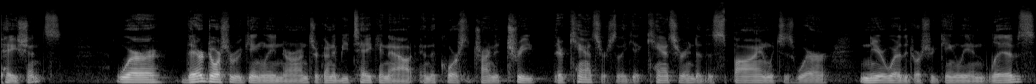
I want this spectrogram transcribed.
patients where their dorsal root ganglion neurons are going to be taken out in the course of trying to treat their cancer. So they get cancer into the spine, which is where near where the dorsal root ganglion lives.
